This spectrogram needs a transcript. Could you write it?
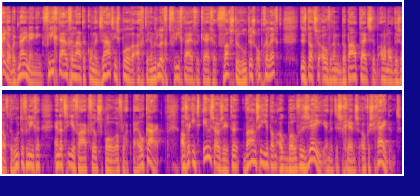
Hi Robert, mijn mening. Vliegtuigen laten condensatiesporen achter in de lucht. Vliegtuigen krijgen vaste routes opgelegd. Dus dat ze over een bepaald tijdstip allemaal dezelfde route vliegen. En dat zie je vaak veel sporen vlak bij elkaar. Als er iets in zou zitten, waarom zie je het dan ook boven zee? En het is grensoverschrijdend.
